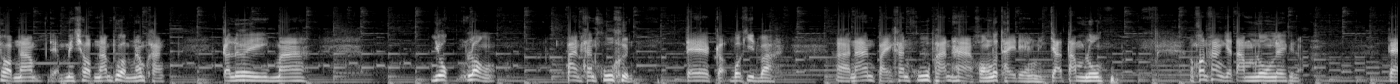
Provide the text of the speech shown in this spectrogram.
ชอบน้ำแต่ไม่ชอบน้ำท่วมน้ำขัง ก็เลยมายกล่องป้านคันคูขึ้น แต่ก็บ่คิดว่าอ่านานไปขั้นคู่ผ่านหาของรถไทยแดงนี่จะต่ำลง ค่อนข้างจะต่ำลงเลยพี่น้องแต่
